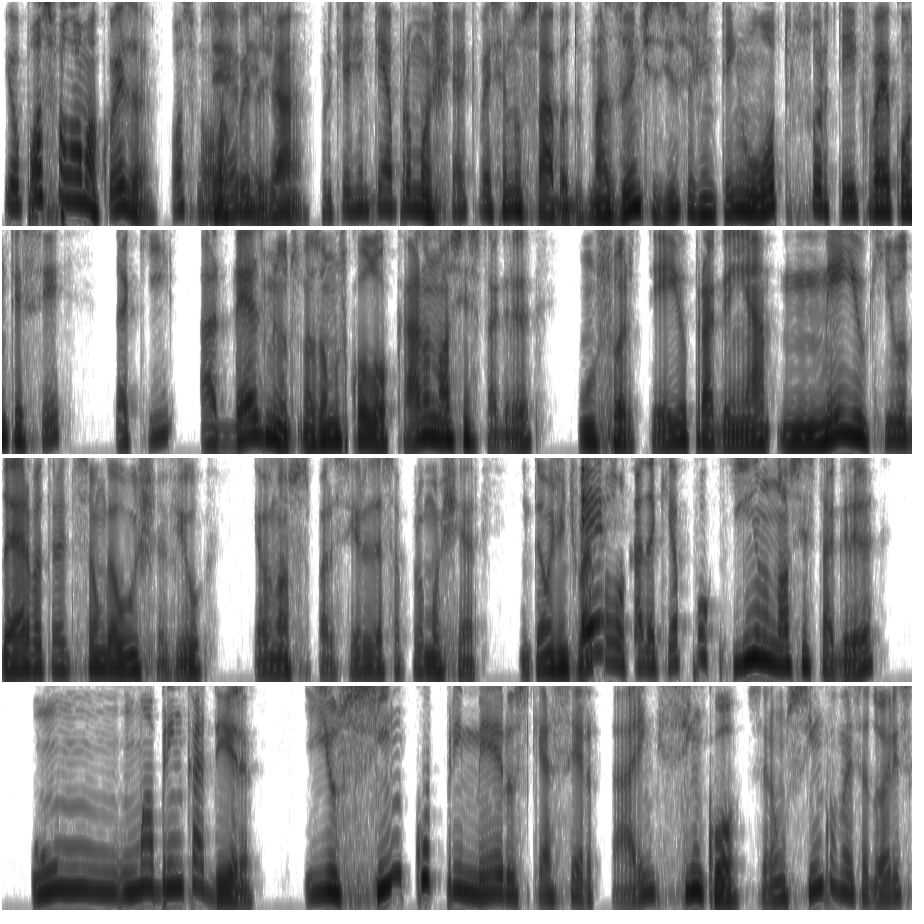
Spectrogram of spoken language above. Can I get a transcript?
Eu posso falar uma coisa? Posso falar Deve. uma coisa já? Porque a gente tem a promo share que vai ser no sábado, mas antes disso a gente tem um outro sorteio que vai acontecer daqui a 10 minutos. Nós vamos colocar no nosso Instagram um sorteio para ganhar meio quilo da erva tradição gaúcha, viu? Que é os nossos parceiros dessa PromoShare. Então a gente vai é. colocar daqui a pouquinho no nosso Instagram um, uma brincadeira. E os cinco primeiros que acertarem, cinco, serão cinco vencedores,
